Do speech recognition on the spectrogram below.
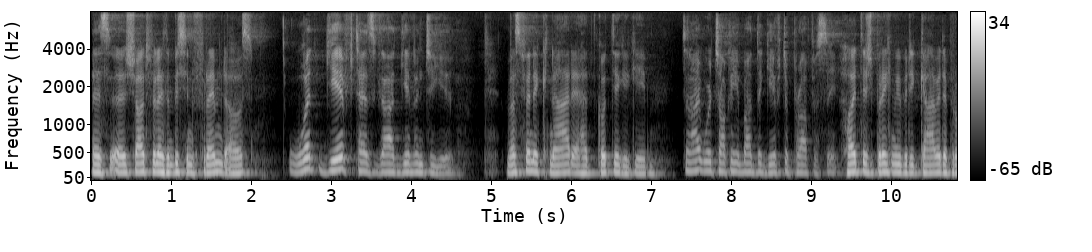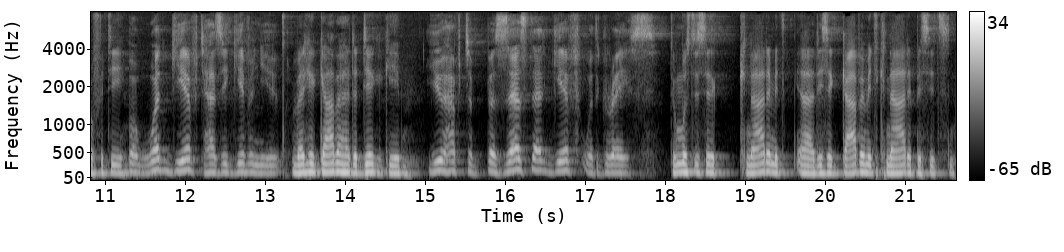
Es äh, schaut vielleicht ein bisschen fremd aus. What gift has God given to you? Was für eine Gnade hat Gott dir gegeben? Tonight we're talking about the gift of prophecy. Heute sprechen wir über die Gabe der Prophetie. But what gift has He given you? Welche Gabe hat er dir gegeben? You have to possess that gift with grace. Du musst diese Gnade mit, äh, diese Gabe mit Gnade besitzen.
